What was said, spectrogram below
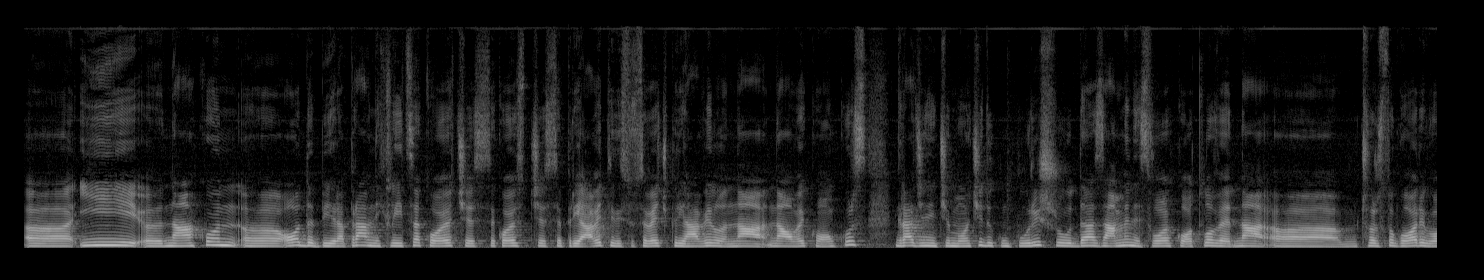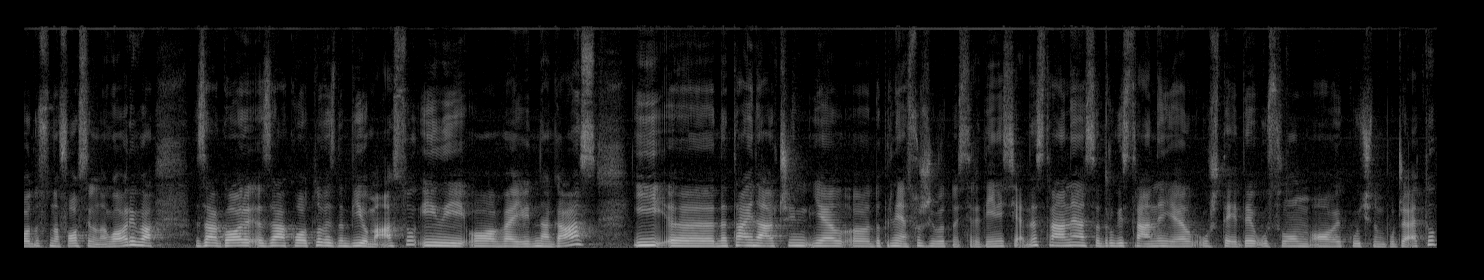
Eh, i eh, nakon eh, odabira pravnih lica koje će se, koje će se prijaviti ili su se već prijavile na, na ovaj konkurs, građani će moći da konkurišu da zamene svoje kotlove na čvrsto gorivo, odnosno na fosilna goriva, za, gore, za kotlove na biomasu ili ovaj, na gas i e, na taj način jel, e, doprinesu životnoj sredini s jedne strane, a sa druge strane jel, uštede u svom ovaj, kućnom budžetu.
